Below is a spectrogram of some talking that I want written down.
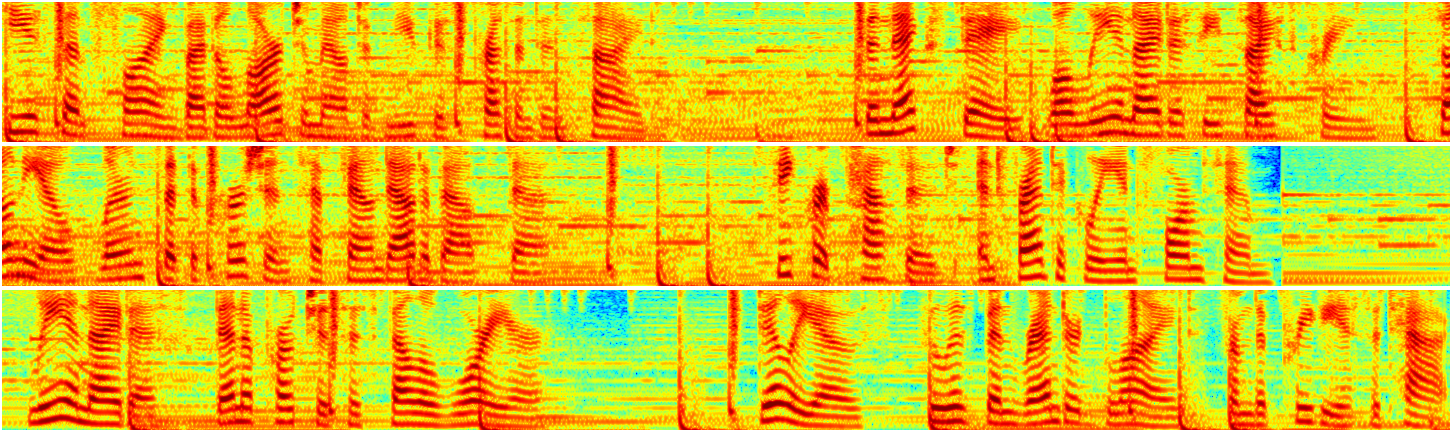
he is sent flying by the large amount of mucus present inside. The next day, while Leonidas eats ice cream, Sonio learns that the Persians have found out about the secret passage and frantically informs him. Leonidas then approaches his fellow warrior, Dilios, who has been rendered blind from the previous attack.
